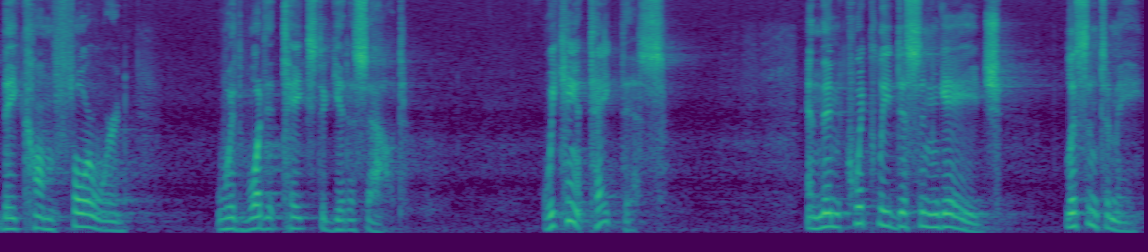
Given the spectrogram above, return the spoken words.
they come forward with what it takes to get us out. We can't take this. And then quickly disengage. Listen to me.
